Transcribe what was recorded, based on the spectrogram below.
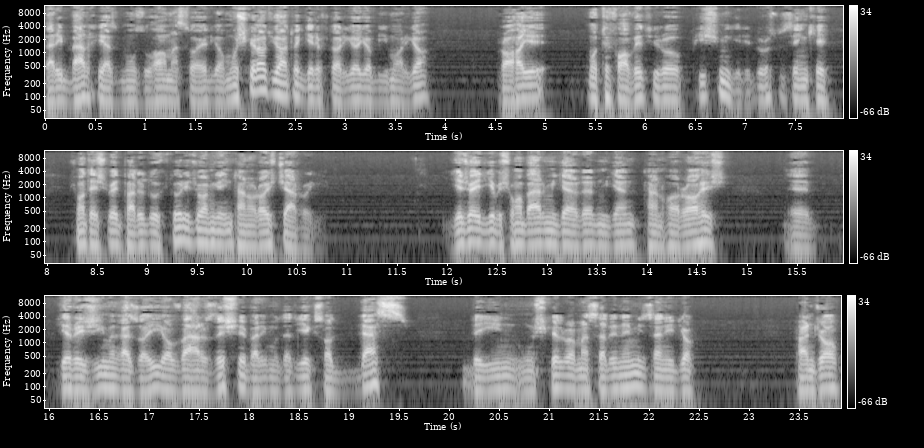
برای برخی از موضوع ها مسائل یا مشکلات یا حتی گرفتاری ها یا بیماری ها راه های متفاوتی رو پیش می‌گیرید. درست مثل اینکه شما تشبیه پر دکتر یه این تنها راهش جراحی یه جای دیگه به شما برمیگردن میگن تنها راهش یه رژیم غذایی یا ورزشه برای مدت یک سال. دست به این مشکل و مسئله نمی‌زنید. یا پنجاه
